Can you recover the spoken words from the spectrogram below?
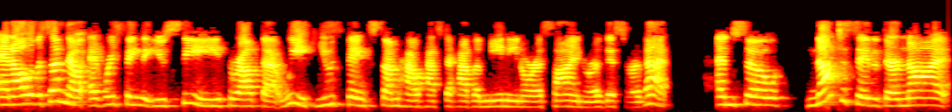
And all of a sudden now everything that you see throughout that week, you think somehow has to have a meaning or a sign or a this or that. And so not to say that they're not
